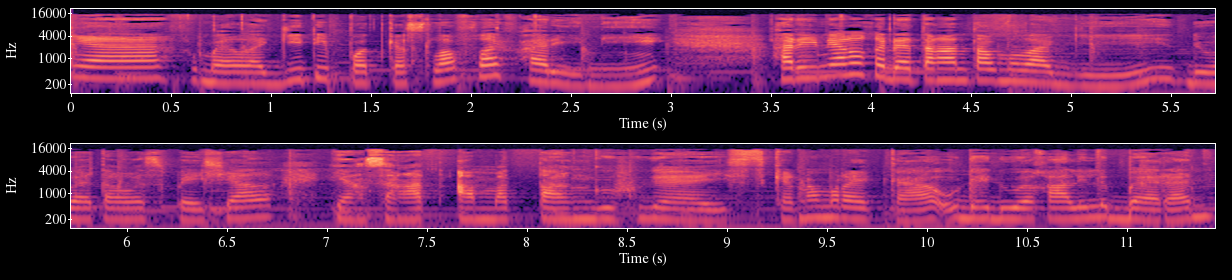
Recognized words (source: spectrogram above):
Semuanya, kembali lagi di podcast Love Life hari ini Hari ini aku kedatangan tamu lagi, dua tamu spesial yang sangat amat tangguh guys Karena mereka udah dua kali lebaran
